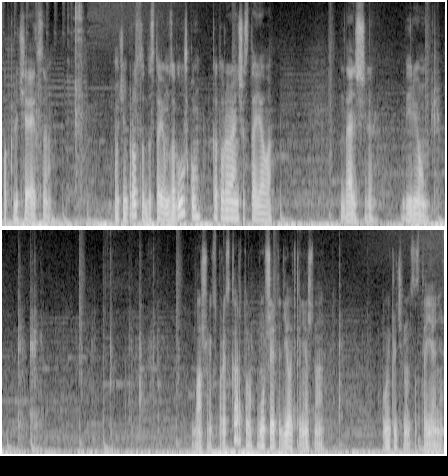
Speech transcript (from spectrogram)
подключается? Очень просто. Достаем заглушку, которая раньше стояла. Дальше берем вашу экспресс-карту. Лучше это делать, конечно, в выключенном состоянии.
